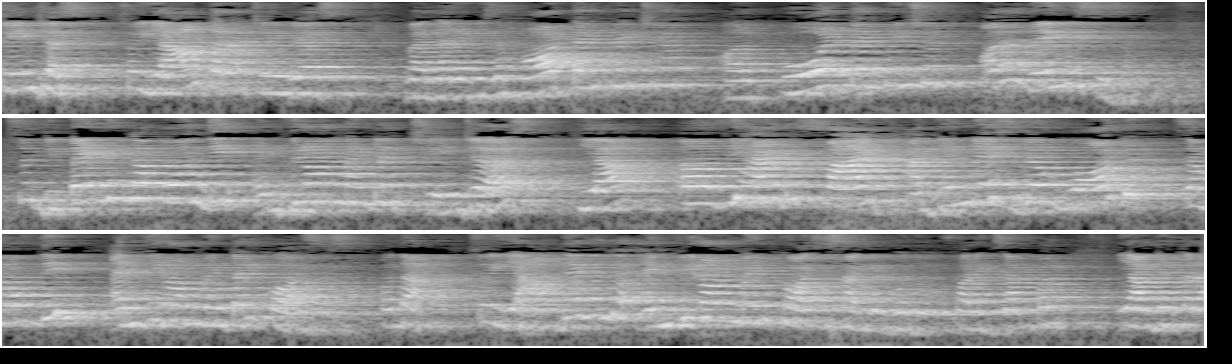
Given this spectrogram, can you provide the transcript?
ಚೇಂಜಸ್ ಸೊ ಯಾವ ತರ changes whether it is a hot temperature or a cold temperature or a rainy season so depending upon the environmental changes here ಹೌದಾ? ಸೊ ಯಾವುದೇ ಒಂದು ಎನ್ವಿರಾನ್ಮೆಂಟ್ ಕಾಸಸ್ ಆಗಿರ್ಬೋದು ಫಾರ್ ಎಕ್ಸಾಂಪಲ್ ಯಾವುದೇ ತರ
